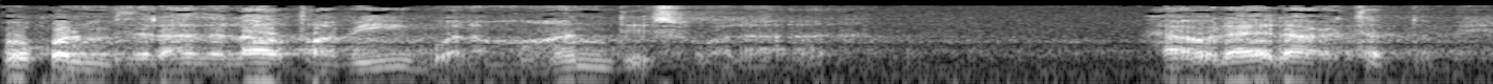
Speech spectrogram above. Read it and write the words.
وقل مثل هذا لا طبيب ولا مهندس ولا هؤلاء لا يعتد به.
